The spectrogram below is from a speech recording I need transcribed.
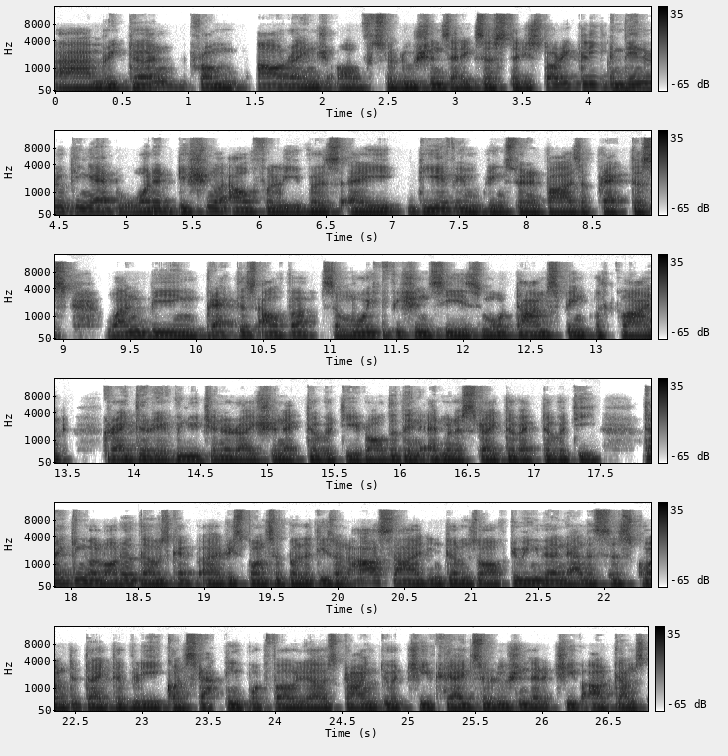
um, return from our range of solutions that existed historically, and then looking at what additional alpha levers a DFM brings to an advisor practice. One being practice alpha, some more efficiencies, more time spent with client, greater revenue generation activity rather than administrative activity, taking a lot of those uh, responsibilities on our side in terms of doing the analysis quantitatively, constructing portfolios, trying to achieve create solutions that achieve outcomes,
